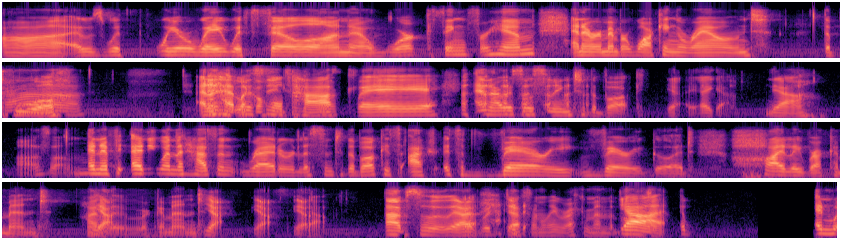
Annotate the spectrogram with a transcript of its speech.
uh, I was with we were away with Phil on a work thing for him, and I remember walking around the pool, Ah, and I had like a whole to the book. pathway, and I was listening to the book. Yeah, yeah, yeah, yeah. awesome. And if anyone that hasn't read or listened to the book, it's actually it's very, very good. Highly recommend. Yeah. Highly recommend. yeah, yeah, yeah, Yeah. Absolutely, I Yeah. would And- definitely recommend the book. Yeah. And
